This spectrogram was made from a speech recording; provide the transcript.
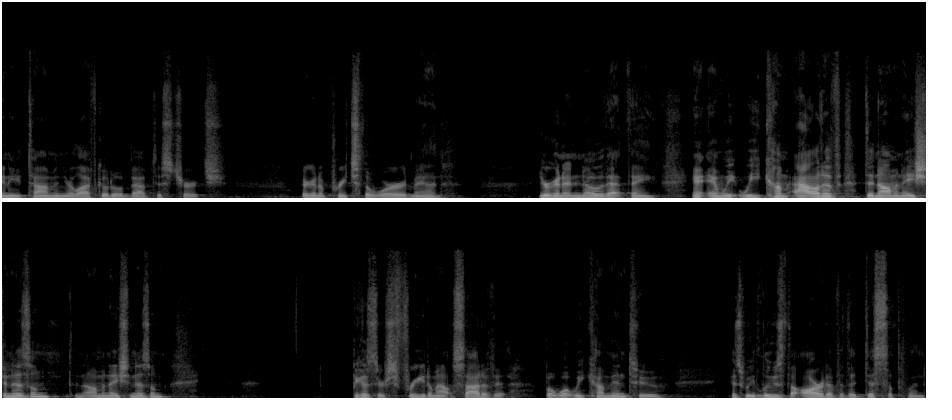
any time in your life, go to a Baptist church. They're going to preach the Word, man. You're going to know that thing. And, and, we, we come out of denominationism, denominationism, because there's freedom outside of it. But what we come into is we lose the art of the discipline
